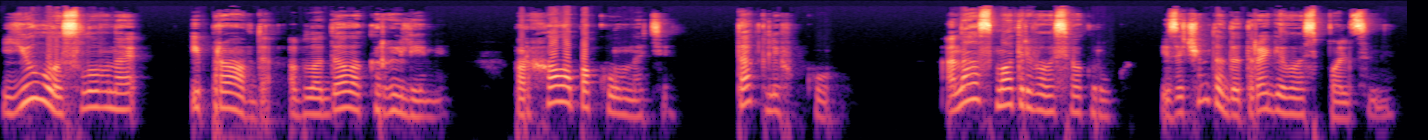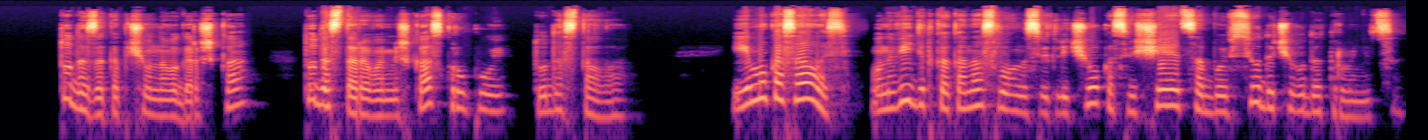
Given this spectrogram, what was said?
Юла, словно и правда, обладала крыльями, порхала по комнате. Так легко. Она осматривалась вокруг и зачем-то дотрагивалась пальцами. То до закопченного горшка, то до старого мешка с крупой, то до стола. И ему казалось, он видит, как она, словно светлячок, освещает собой все, до чего дотронется.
